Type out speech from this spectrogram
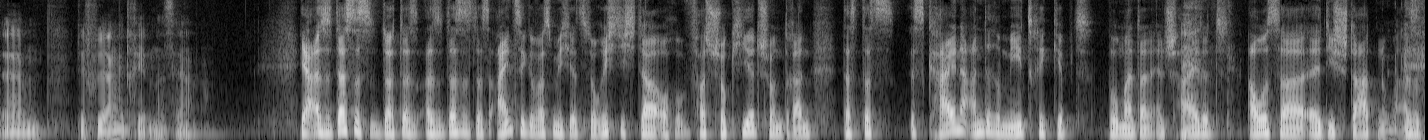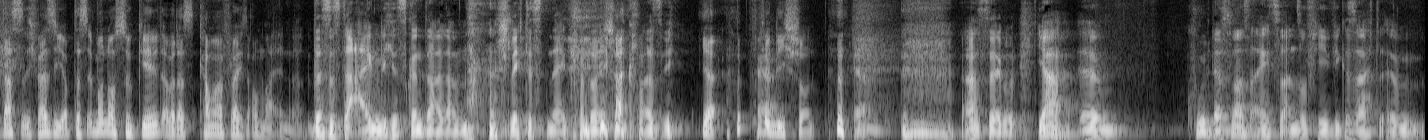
ähm, der früher angetreten ist, ja. Ja, also das ist das, also das ist das Einzige, was mich jetzt so richtig da auch fast schockiert schon dran, dass das es keine andere Metrik gibt, wo man dann entscheidet, außer äh, die Startnummer. Also das, ich weiß nicht, ob das immer noch so gilt, aber das kann man vielleicht auch mal ändern. Das ist der eigentliche Skandal am schlechtesten Eck von Deutschland ja. quasi. Ja, finde ich schon. Ja. Ach, sehr gut. Ja, ähm, cool, das war es eigentlich zu Ann-Sophie. Wie gesagt, ähm,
